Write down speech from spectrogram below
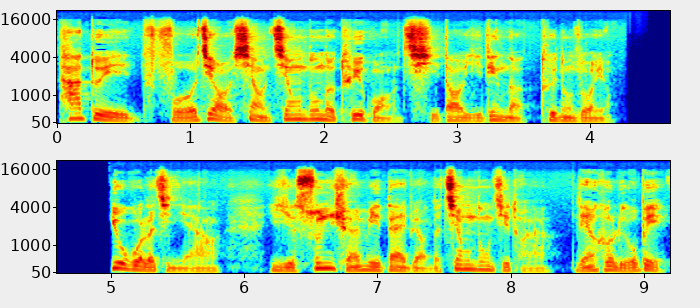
他对佛教向江东的推广起到一定的推动作用。又过了几年啊，以孙权为代表的江东集团联合刘备，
